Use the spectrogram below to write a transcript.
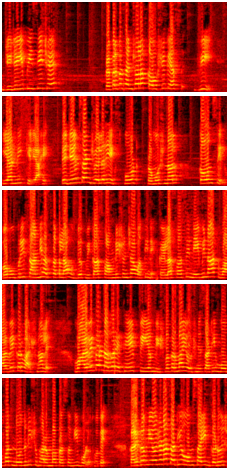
जीजेईपीसीचे प्रकल्प संचालक कौशिक एस व्ही यांनी केले आहे. ते gems and jewellery export promotional council व उपरी चांदी हस्तकला उद्योग विकास फाउंडेशनच्या वतीने कैलासवासी नेमिनाथ वाळवेकर वाचनालय वाळवेकर नगर येथे पीएम विश्वकर्मा योजनेसाठी मोफत नोंदणी शुभारंभाप्रसंगी बोलत होते. कार्यक्रम नियोजनासाठी ओमसाई गणेश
